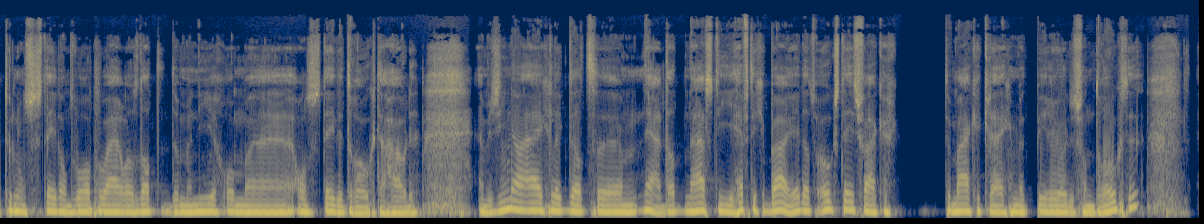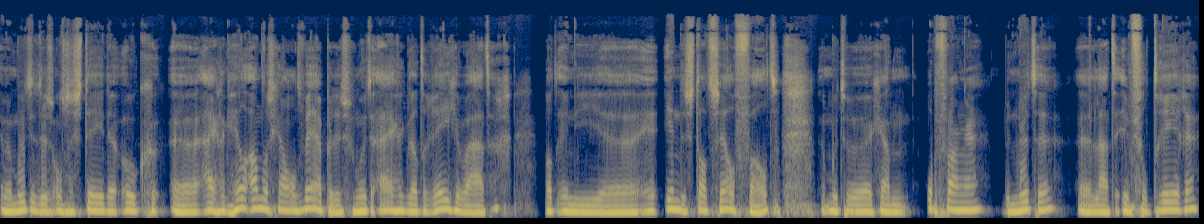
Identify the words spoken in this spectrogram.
toen onze steden ontworpen waren, was dat de manier om uh, onze steden droog te houden. En we zien nou eigenlijk dat, ehm, ja, dat naast die heftige buien, dat we ook steeds vaker te maken krijgen met periodes van droogte. En we moeten dus onze steden ook eigenlijk heel anders gaan ontwerpen. Dus we moeten eigenlijk dat regenwater, wat in, die, in de stad zelf valt, dat moeten we gaan opvangen, benutten uh, laten infiltreren,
